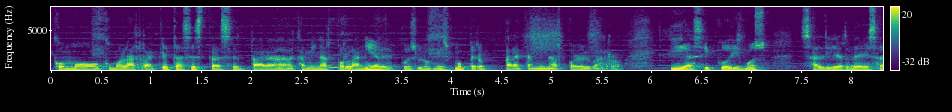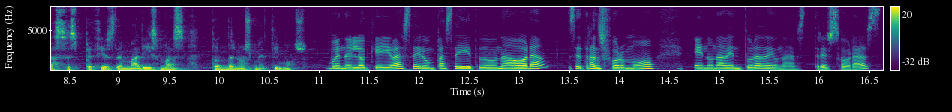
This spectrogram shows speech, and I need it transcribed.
como, como las raquetas estas para caminar por la nieve, pues lo mismo, pero para caminar por el barro. Y así pudimos salir de esas especies de marismas donde nos metimos. Bueno, y lo que iba a ser un paseíto de una hora se transformó en una aventura de unas tres horas.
